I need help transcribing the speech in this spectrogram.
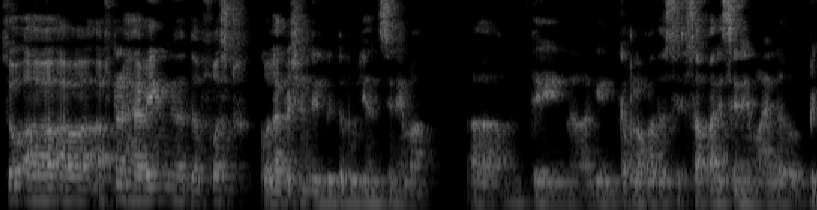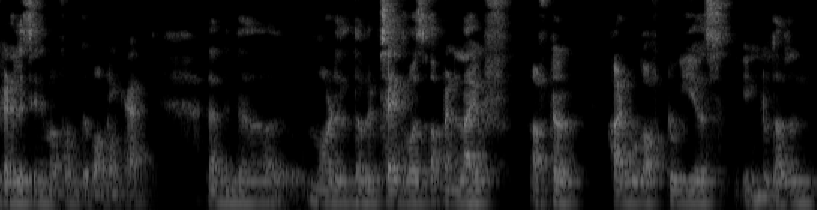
So uh, uh, after having uh, the first collaboration deal with the Boleyn Cinema, then again couple of other Safari Cinema and the Piccadilly Cinema from the Birmingham, and then the model, the website was up and live after hard work of two years in 2000,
